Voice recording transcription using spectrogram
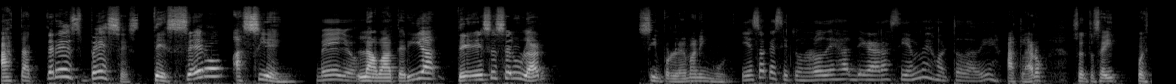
hasta tres veces de 0 a 100 Bello. la batería de ese celular sin problema ninguno. Y eso que si tú no lo dejas llegar a 100, mejor todavía. Ah, claro. So, entonces ahí pues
